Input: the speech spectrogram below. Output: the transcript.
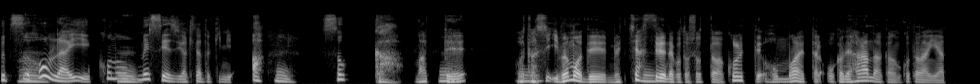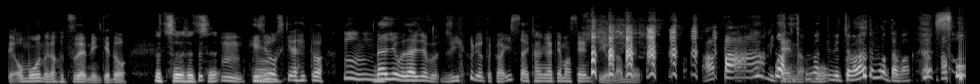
普通うん本来このうんメッセージが来た時に、あ、うんそっか、待って、うん私今までめっちゃ失礼なことしとったわ、これってほんまやったらお金払わなあかんことなんやって思うのが普通やねんけど、普通普通。うん、非常識な人は、うん、うん、大丈夫大丈夫、授業料とか一切考えてませんっていうような、もう、アパーみたい待って待って、めっちゃ笑ってもうたわ。そう。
